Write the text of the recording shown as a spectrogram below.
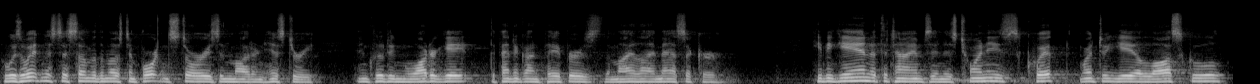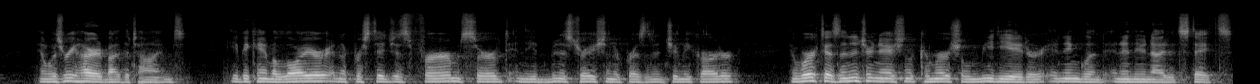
who was witness to some of the most important stories in modern history, including Watergate, the Pentagon Papers, the My Lai Massacre, he began at the Times in his 20s, quit, went to Yale Law School, and was rehired by the Times. He became a lawyer in a prestigious firm, served in the administration of President Jimmy Carter, and worked as an international commercial mediator in England and in the United States.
